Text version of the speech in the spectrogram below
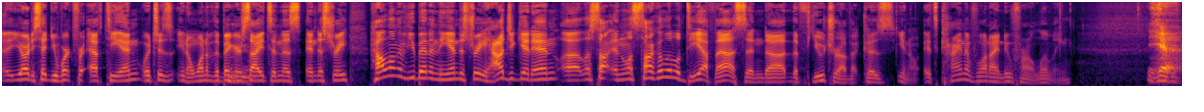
uh, you already said you work for FTN, which is you know one of the bigger mm-hmm. sites in this industry. How long have you been in the industry? How'd you get in? Uh, let's talk and let's talk a little DFS and uh, the future of it because you know it's kind of what I do for a living. Yeah.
